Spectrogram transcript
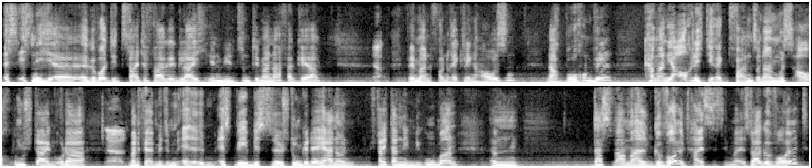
es ist nicht äh, gewollt. Die zweite Frage gleich irgendwie zum Thema Nahverkehr. Ja. Wenn man von Recklinghausen nach Bochum will, kann man ja auch nicht direkt fahren, sondern muss auch umsteigen oder Ja. man fährt mit dem äh, SB bis äh, Stunke der Herne und steigt dann in die U-Bahn. Ähm, das war mal gewollt, heißt es immer. Es war gewollt,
